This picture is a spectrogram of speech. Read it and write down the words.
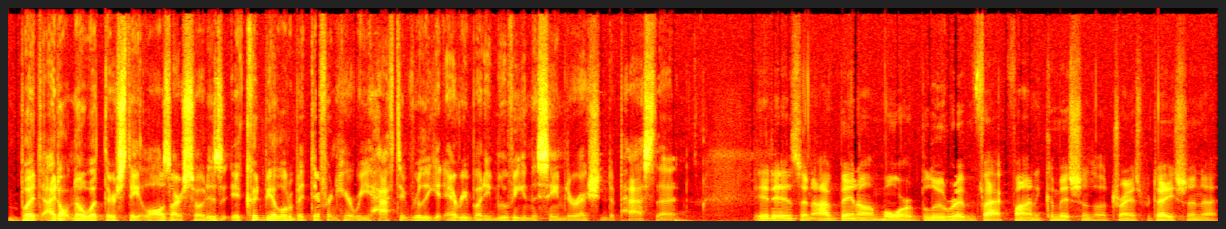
but I don't know what their state laws are. So it is. It could be a little bit different here, where you have to really get everybody moving in the same direction to pass that. It is, and I've been on more blue ribbon fact-finding commissions on transportation. Uh,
